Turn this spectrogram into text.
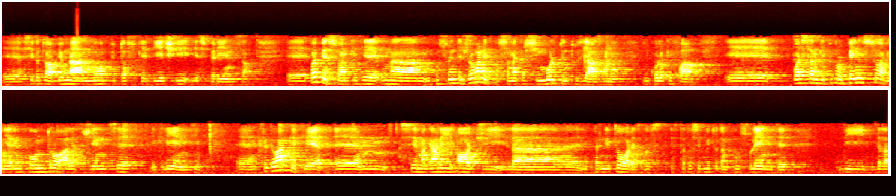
eh, sia che tu abbia un anno piuttosto che dieci di esperienza. Eh, poi penso anche che una, un consulente giovane possa metterci molto entusiasmo in quello che fa e può essere anche più propenso a venire incontro alle esigenze dei clienti. Eh, credo anche che ehm, se magari oggi l'imprenditore è stato, è stato, seguito da un consulente di, della,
